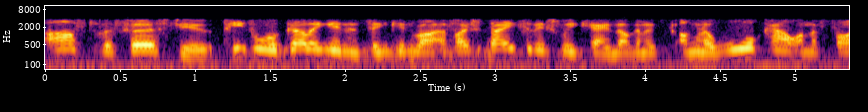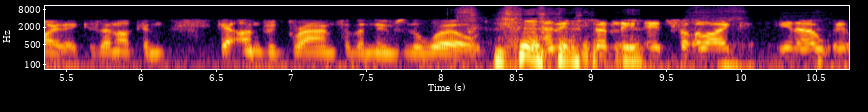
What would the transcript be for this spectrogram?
after the first few, people were going in and thinking, right, if I stay for this weekend, I'm going to, I'm going to walk out on the Friday because then I can get hundred grand for the news of the world. and it's suddenly, it's sort of like, you know, it,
